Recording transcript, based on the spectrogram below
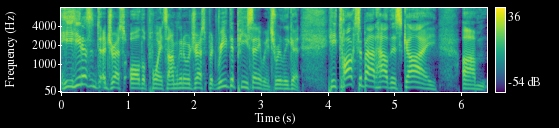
He, he doesn't address all the points I'm going to address, but read the piece anyway. It's really good. He talks about how this guy, um,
